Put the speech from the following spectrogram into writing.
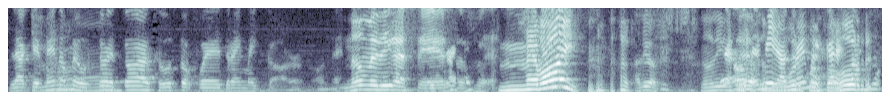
la que menos me gustó de todas justo fue Drive My Car. No me digas eso. ¡Me voy! Adiós. No digas eso. Mira, Drive My Car ¿Cómo?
